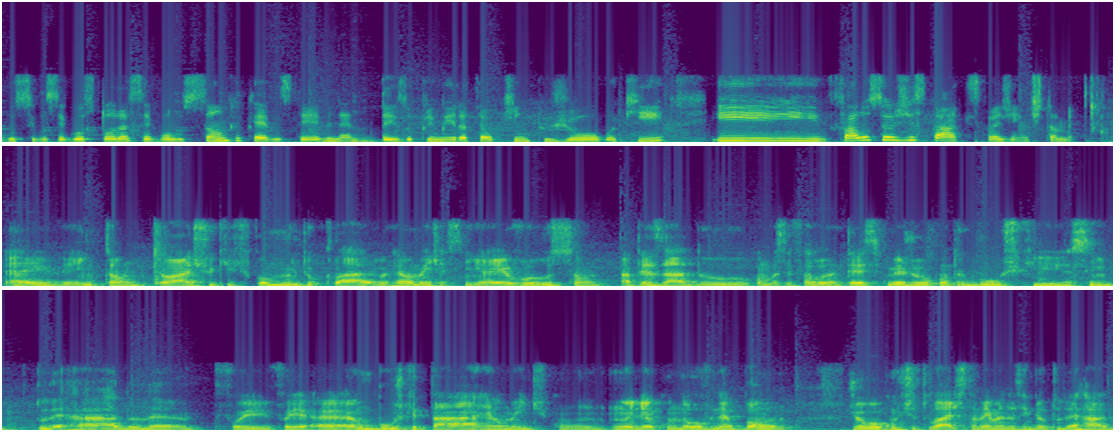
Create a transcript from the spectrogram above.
jogos, se você gostou dessa evolução que o Kevin teve, né, desde o primeiro até o quinto jogo aqui, e fala os seus destaques pra gente também. É, então, eu acho que ficou muito claro realmente assim a evolução. Apesar do, como você falou, né, ter esse primeiro jogo contra o Bulls que assim, tudo errado, né? Foi foi é, é um Bulls que tá realmente com um elenco novo, né, bom jogou com titulares também, mas assim, deu tudo errado.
